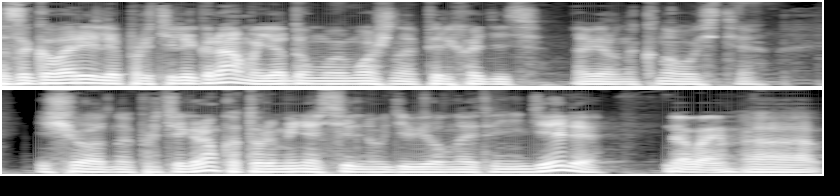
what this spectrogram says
Заговорили про Телеграм, и я думаю, можно переходить, наверное, к новости. Еще одной про Телеграм, который меня сильно удивил на этой неделе. Давай. А,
